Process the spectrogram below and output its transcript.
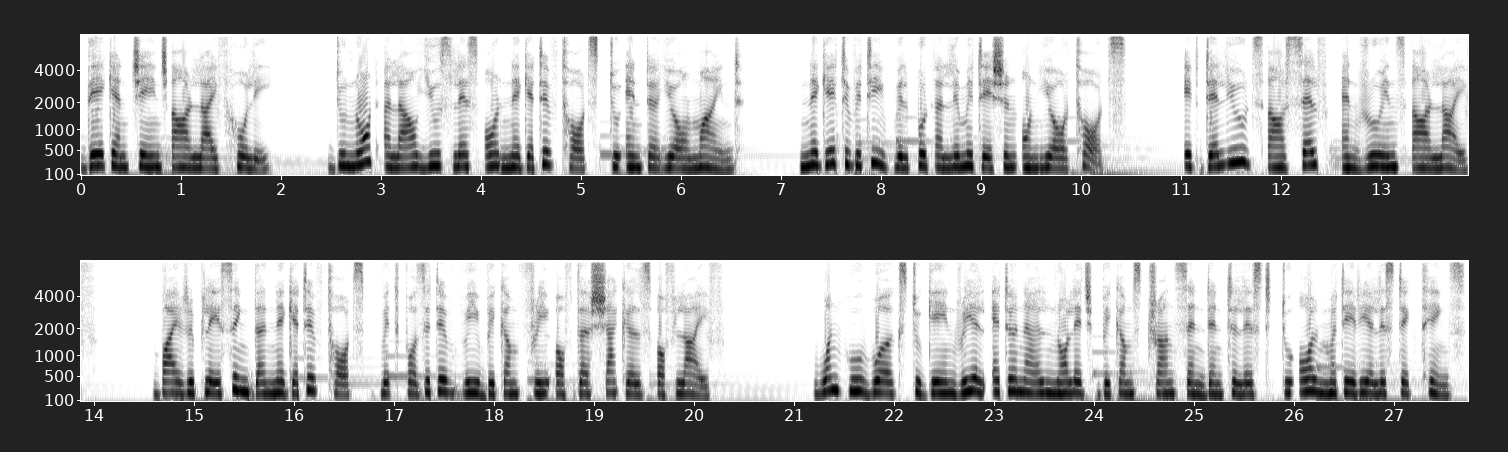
they can change our life wholly. Do not allow useless or negative thoughts to enter your mind. Negativity will put a limitation on your thoughts. It deludes ourself and ruins our life. By replacing the negative thoughts with positive we become free of the shackles of life. One who works to gain real eternal knowledge becomes transcendentalist to all materialistic things.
